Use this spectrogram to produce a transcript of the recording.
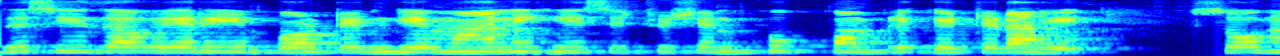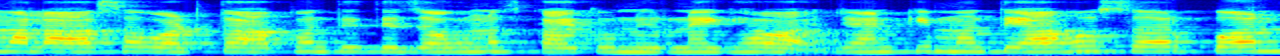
this is a very important game आणि ही सिच्युएशन खूप कॉम्प्लिकेटेड आहे. सो मला असं वाटतं आपण तिथे जाऊनच काय तो निर्णय घ्यावा. जानकी म्हणते आहो सर पण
